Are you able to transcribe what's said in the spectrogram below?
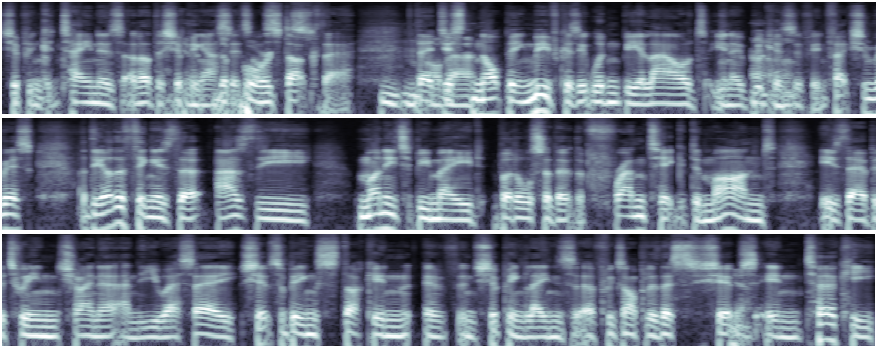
shipping containers, and other shipping assets are stuck there. Mm-hmm, They're just that. not being moved because it wouldn't be allowed, you know, because uh-huh. of infection risk. The other thing is that as the money to be made, but also the, the frantic demand is there between China and the USA. Ships are being stuck in, in shipping lanes. Uh, for example, there's ships yeah. in Turkey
